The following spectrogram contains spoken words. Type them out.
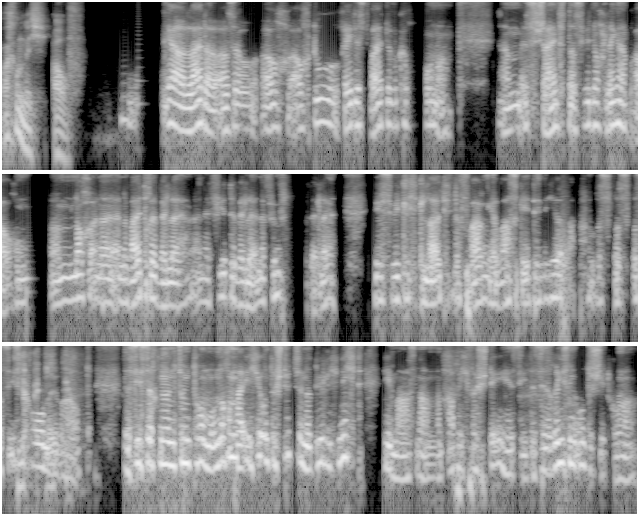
wachen nicht auf. Ja, leider. Also auch, auch du redest weiter über Corona. Ähm, es scheint, dass wir noch länger brauchen. Ähm, noch eine, eine weitere Welle, eine vierte Welle, eine fünfte Welle, bis wirklich die Leute hinterfragen, ja, was geht denn hier ab? Was, was, was ist. Corona überhaupt? Das ist doch nur ein Symptom. Und nochmal, ich unterstütze natürlich nicht die Maßnahmen, aber ich verstehe sie. Das ist ein Riesenunterschied, Corona.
